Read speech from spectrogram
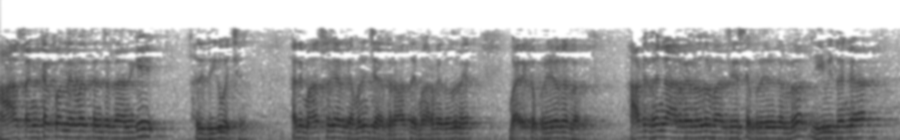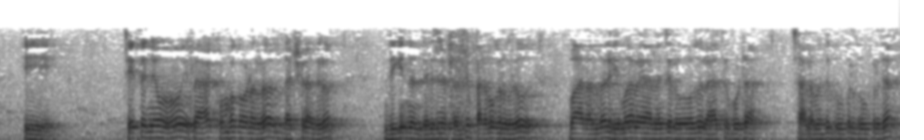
ఆ సంకల్పం నిర్వర్తించడానికి అది దిగి వచ్చింది అది మాస్టర్ గారు గమనించారు. తర్వాత అరవై రోజులు వారి యొక్క ప్రయోగంలో. ఆ విధంగా అరవై రోజులు వారు చేసే ప్రయోగంలో ఈ విధంగా ఈ చైతన్యం ఇట్లా కుంభకోణంలో దక్షిణాదిలో దిగిందని తెలిసినటువంటి పరమ గురువులు వారందరూ హిమాలయాల నుంచి రోజు రాత్రిపూట చాలా మంది గుంపులు గుంపులుగా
